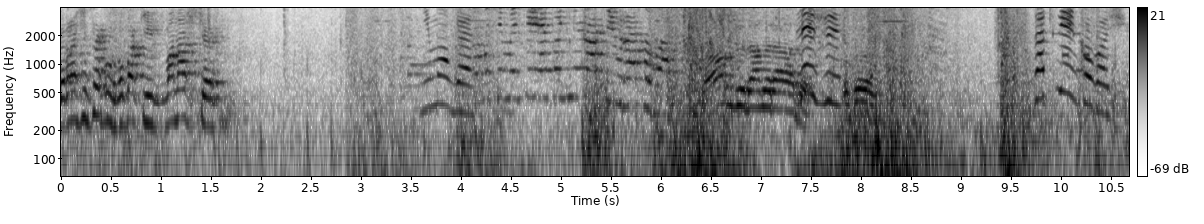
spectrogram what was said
14 sekund, chłopaki, 12. Nie mogę. To musimy cię jakoś inaczej uratować. Dobrze, damy radę. Leży. Kogoś.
